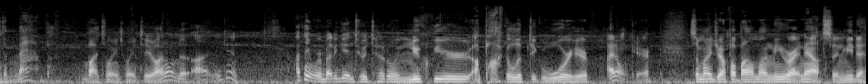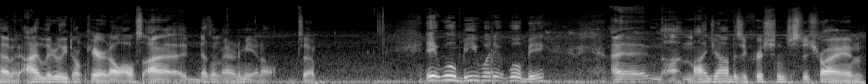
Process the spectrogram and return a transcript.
the map by 2022. I don't know. I, again, I think we're about to get into a total nuclear apocalyptic war here. I don't care. Somebody drop a bomb on me right now, send me to heaven. I literally don't care at all. So I, it doesn't matter to me at all. So it will be what it will be. I, my job as a Christian just to try and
